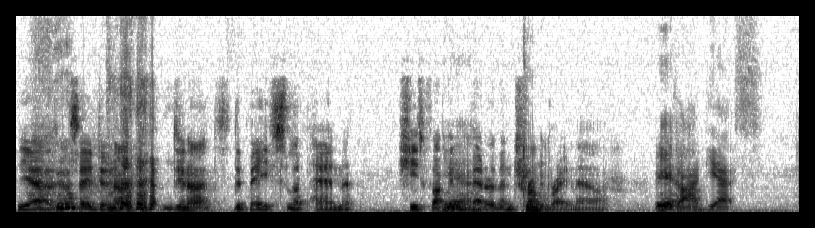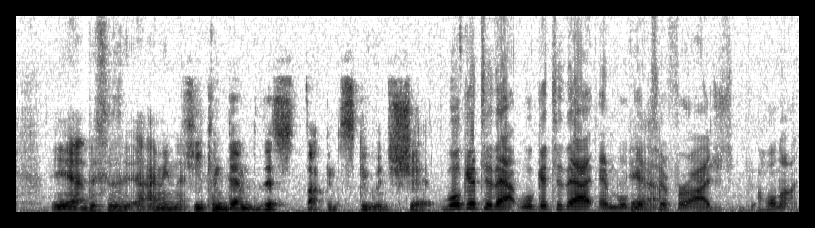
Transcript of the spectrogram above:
yeah, I was gonna say, do not do not debase Le Pen. She's fucking Yeah. better than Trump right now. Yeah. God, yes. Yeah, this is. I mean, She condemned this fucking stupid shit. We'll get to that. We'll get to that, and we'll get to Farage. Hold on.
